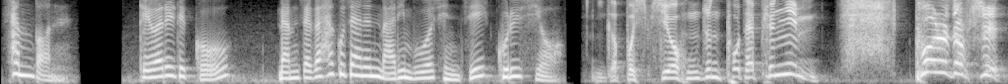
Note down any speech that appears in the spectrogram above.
삼번 대화를 듣고 남자가 하고자 하는 말이 무엇인지 고르시오. 이것 보십시오, 홍준포 대표님. 버릇없이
